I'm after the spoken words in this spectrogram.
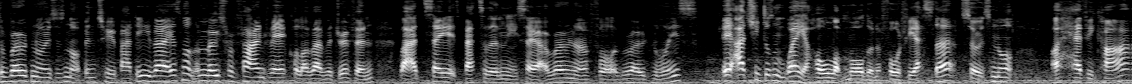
The road noise has not been too bad either. It's not the most refined vehicle I've ever driven, but I'd say it's better than the Seat Arona for road noise. It actually doesn't weigh a whole lot more than a Ford Fiesta, so it's not a heavy car,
